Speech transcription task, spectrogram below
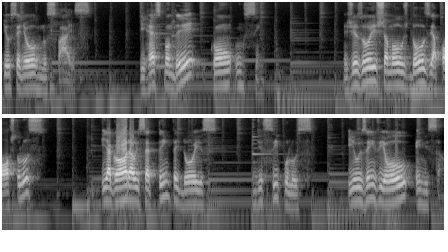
que o Senhor nos faz e responder com um sim. Jesus chamou os doze apóstolos e agora os setenta e dois discípulos e os enviou em missão.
